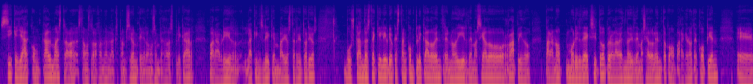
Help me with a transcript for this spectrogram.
sí que ya con calma estamos trabajando en la expansión, que ya lo hemos empezado a explicar, para abrir la Kings League en varios territorios, buscando este equilibrio que es tan complicado entre no ir demasiado rápido para no morir de éxito, pero a la vez no ir demasiado lento como para que no te copien, eh,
